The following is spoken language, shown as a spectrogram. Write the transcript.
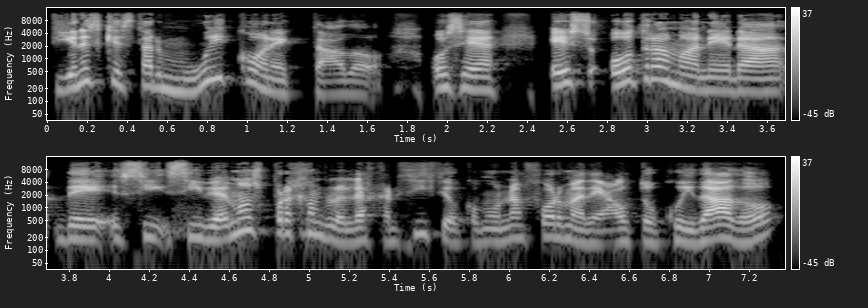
tienes que estar muy conectado. O sea, es otra manera de, si, si vemos, por ejemplo, el ejercicio como una forma de autocuidado,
